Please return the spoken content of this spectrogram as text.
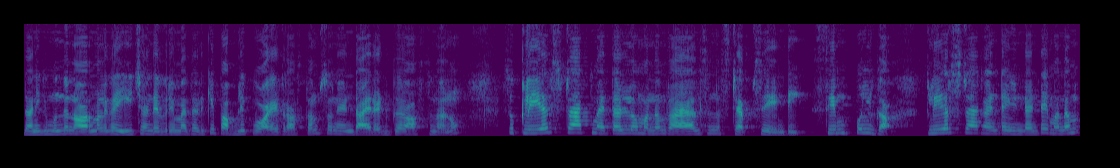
దానికి ముందు నార్మల్గా ఈచ్ అండ్ ఎవ్రీ మెథడ్కి పబ్లిక్ వాయిడ్ రాస్తాం. సో నేను డైరెక్ట్గా రాస్తున్నాను. సో క్లియర్ స్టాక్ మెథడ్లో మనం రాయాల్సిన స్టెప్స్ ఏంటి? సింపుల్గా. క్లియర్ స్టాక్ అంటే ఏంటంటే మనం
